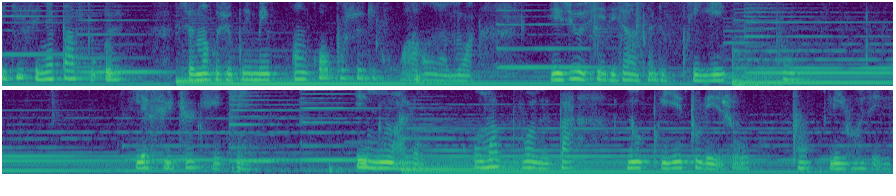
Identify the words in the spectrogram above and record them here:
Il dit ce n'est pas pour eux seulement que je prie, mais encore pour ceux qui croiront en moi. Jésus aussi est déjà en train de prier pour les futurs chrétiens. Et nous alors, comment pouvons ne pas nous prier tous les jours pour l'évangélisation.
